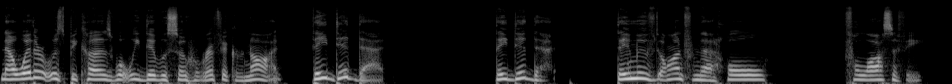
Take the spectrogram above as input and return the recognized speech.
Now whether it was because what we did was so horrific or not they did that. They did that. They moved on from that whole philosophy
